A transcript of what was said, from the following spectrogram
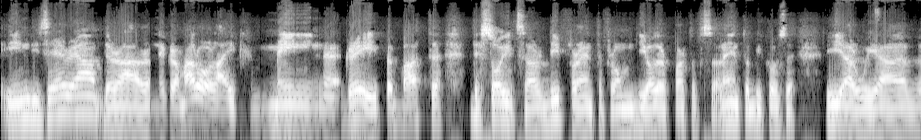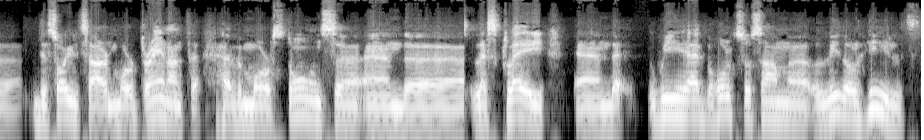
In this area, there are Negramaro like main grape, but the soils are different from the other part of Salento because here we have uh, the soils are more drainant, have more stones uh, and uh, less clay, and we have also some uh, little hills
